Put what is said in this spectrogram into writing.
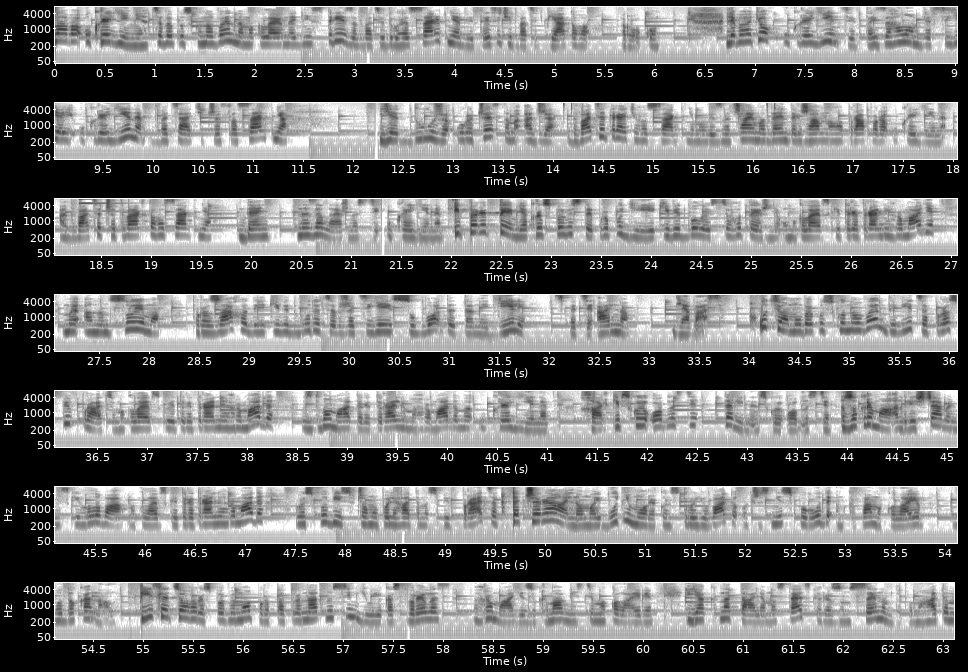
Слава Україні! Це випуск новин на Миколаїв на Дністрі за 22 серпня 2025 року. Для багатьох українців та й загалом для всієї України 20 числа серпня є дуже урочистими, адже 23 серпня ми відзначаємо День державного прапора України, а 24 серпня День Незалежності України. І перед тим як розповісти про події, які відбулись цього тижня у Миколаївській територіальній громаді, ми анонсуємо про заходи, які відбудуться вже цієї суботи та неділі спеціально для вас. У цьому випуску новин дивіться про співпрацю Миколаївської територіальної громади з двома територіальними громадами України Харківської області та Рівненської області. Зокрема, Андрій Щебель, міський голова Миколаївської територіальної громади, розповість, в чому полягатиме співпраця та чи реально в майбутньому реконструювати очисні споруди МКП Миколаїв Водоканал. Після цього розповімо про патронатну сім'ю, яка створилась в громаді, зокрема в місті Миколаєві, і як Наталя Мостецька разом з сином допомагатиме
